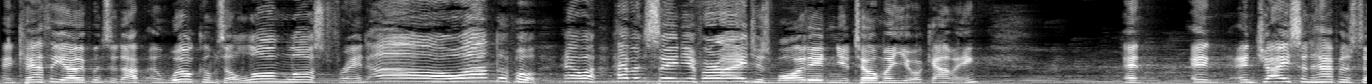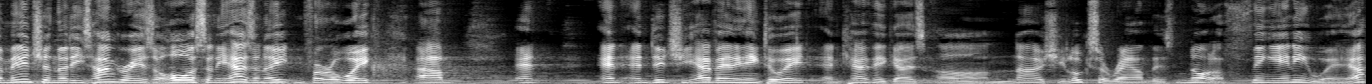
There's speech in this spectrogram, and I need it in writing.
And Kathy opens it up and welcomes a long lost friend. Oh, wonderful. How haven't seen you for ages. Why didn't you tell me you were coming? And and, and Jason happens to mention that he's hungry as a horse and he hasn't eaten for a week. Um, and, and, and did she have anything to eat? And Kathy goes, Oh no. She looks around, there's not a thing anywhere.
